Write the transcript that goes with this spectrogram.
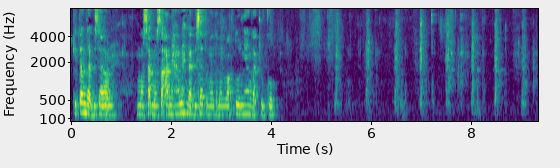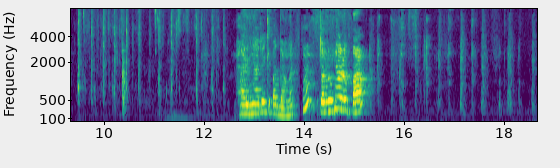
kita nggak bisa masak-masak aneh-aneh nggak bisa teman-teman waktunya nggak cukup. Harinya tuh cepat banget. Hmm, telurnya lupa pedas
